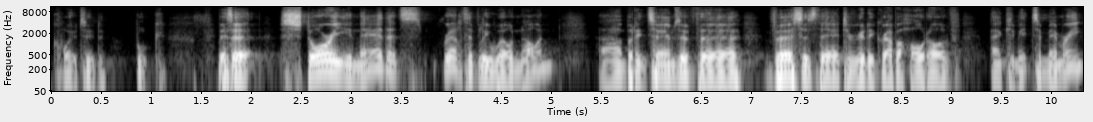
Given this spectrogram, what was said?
quoted book. There's a story in there that's relatively well known, uh, but in terms of the verses there to really grab a hold of and commit to memory,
